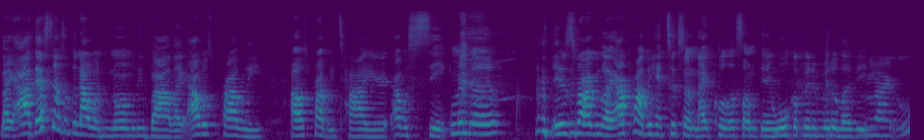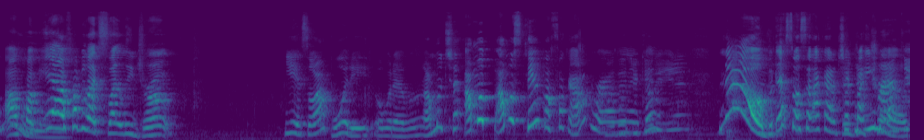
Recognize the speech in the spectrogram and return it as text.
Like I, that's not something I would normally buy. Like I was probably, I was probably tired. I was sick. Remember, it was probably like I probably had took some Nyquil or something and woke up in the middle of it. like, ooh. I was probably yeah, I was probably like slightly drunk. Yeah, so I bought it or whatever. I'm gonna check. I'm gonna, I'm gonna stamp my fucking eyebrow. Did you get it yet? No, but that's what I said. I gotta check Did my emails.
